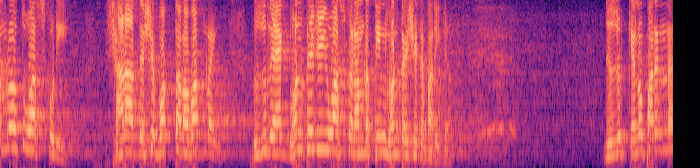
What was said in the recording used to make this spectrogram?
আমরাও তো ওয়াজ করি, সারা দেশে বক্তার অভাব নাই। হুজুর, এক ঘন্টায় যেই ওয়াজ করে, আমরা তিন ঘন্টায় সেটা পারি না। হুজুর, কেন পারেন না?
